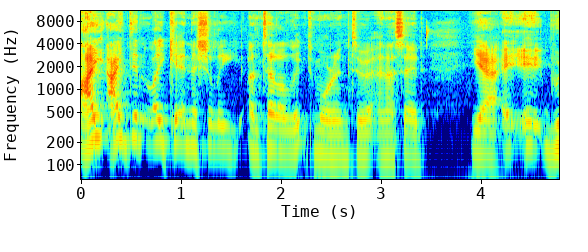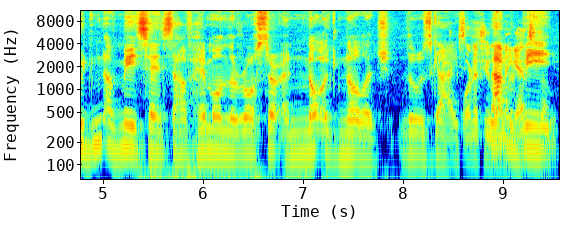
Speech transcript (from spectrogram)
I, I didn't like it initially until I looked more into it and I said, yeah, it, it wouldn't have made sense to have him on the roster and not acknowledge those guys. What if he that went would against be, them?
